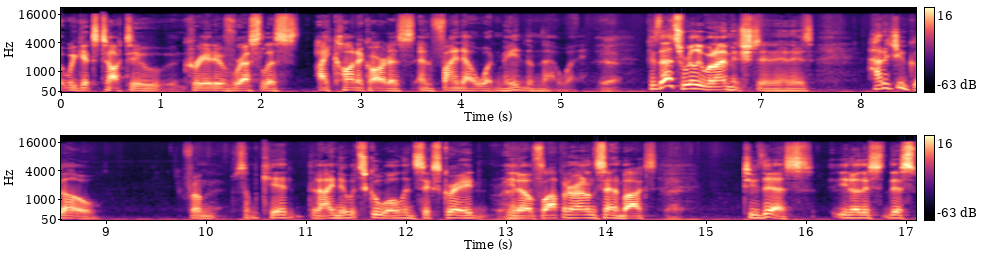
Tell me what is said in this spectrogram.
we get to talk to creative, restless, iconic artists and find out what made them that way. Yeah. Because that's really what I'm interested in is how did you go from some kid that I knew at school in sixth grade, you know, flopping around in the sandbox, Right. to this, you know, this this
